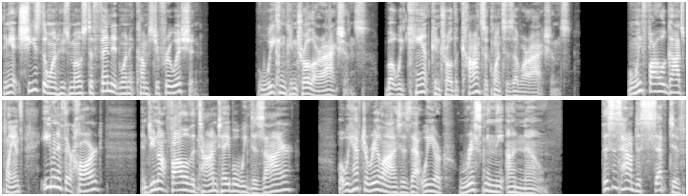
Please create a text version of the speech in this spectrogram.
and yet she's the one who's most offended when it comes to fruition. We can control our actions, but we can't control the consequences of our actions. When we follow God's plans, even if they're hard, and do not follow the timetable we desire, what we have to realize is that we are risking the unknown. This is how deceptive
